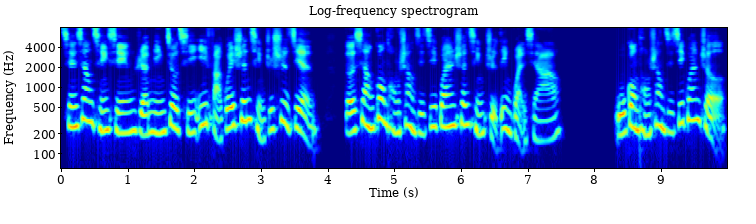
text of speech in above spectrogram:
前项情形，人民就其依法规申请之事件，得向共同上级机关申请指定管辖；无共同上级机关者，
